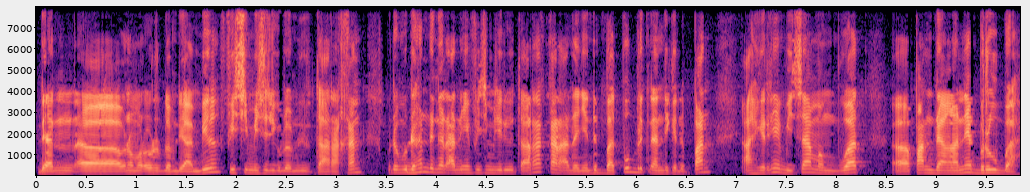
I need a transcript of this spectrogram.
dan eh, nomor urut belum diambil visi misi juga belum diutarakan mudah-mudahan dengan adanya visi misi diutarakan adanya debat publik nanti ke depan akhirnya bisa membuat eh, pandangannya berubah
